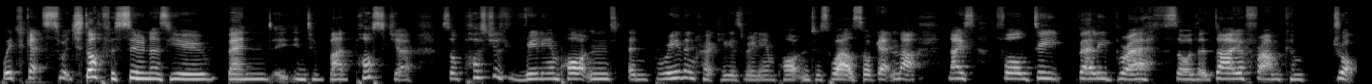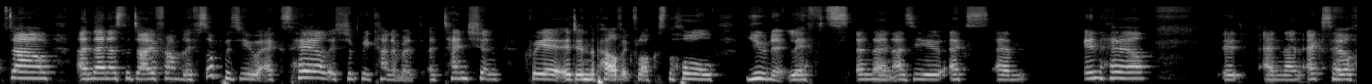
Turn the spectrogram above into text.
which gets switched off as soon as you bend into bad posture. So, posture is really important, and breathing correctly is really important as well. So, getting that nice, full, deep belly breath so the diaphragm can drop down. And then, as the diaphragm lifts up as you exhale, it should be kind of a, a tension created in the pelvic floor because the whole unit lifts. And then, as you ex, um, inhale, it and then exhale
